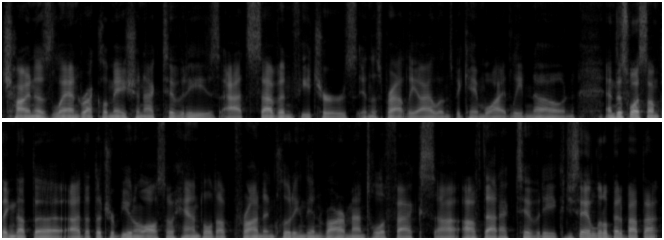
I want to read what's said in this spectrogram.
China's land reclamation activities at seven features in the Spratly Islands became became widely known. And this was something that the uh, that the tribunal also handled up front, including the environmental effects uh, of that activity. Could you say a little bit about that?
